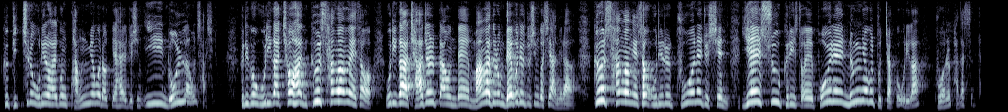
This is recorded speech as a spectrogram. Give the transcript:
그 빛으로 우리로 하여금 광명을 얻게 하여 주신 이 놀라운 사실. 그리고 우리가 처한 그 상황에서 우리가 좌절 가운데 망하도록 내버려 두신 것이 아니라 그 상황에서 우리를 구원해 주신 예수 그리스도의 보혈의 능력을 붙잡고 우리가 구원을 받았습니다.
